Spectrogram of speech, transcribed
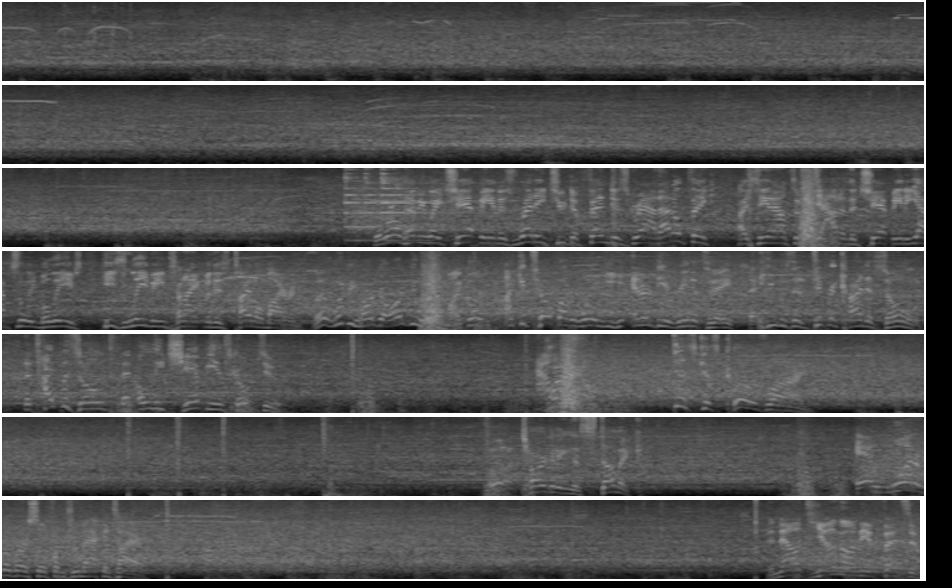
Heavyweight Champion is ready to defend his ground. I don't think I see an ounce of doubt in the champion. He absolutely believes he's leaving tonight with his title, Byron. Well, it would be hard to argue with him, Michael. I could tell by the way he entered the arena today that he was in a different kind of zone. The type of zone that only champions go to. Wow. Discus clothesline. Oh, targeting the stomach. And what a reversal from Drew McIntyre. And now it's Young on the offensive.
